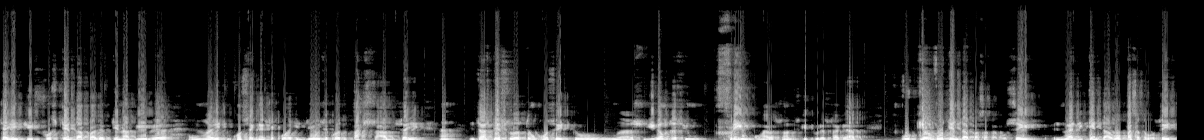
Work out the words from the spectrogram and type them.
se a gente fosse tentar fazer o que tem na Bíblia, a gente não consegue, não. Isso é coisa de Deus, isso é coisa do passado, isso aí. Né? Então as pessoas têm um conceito, digamos assim, frio com relação às escrituras sagradas. O que eu vou tentar passar para vocês, não é nem tentar, eu vou passar para vocês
